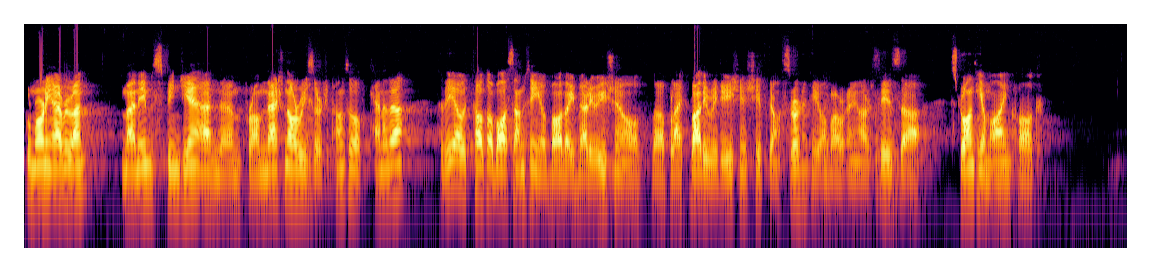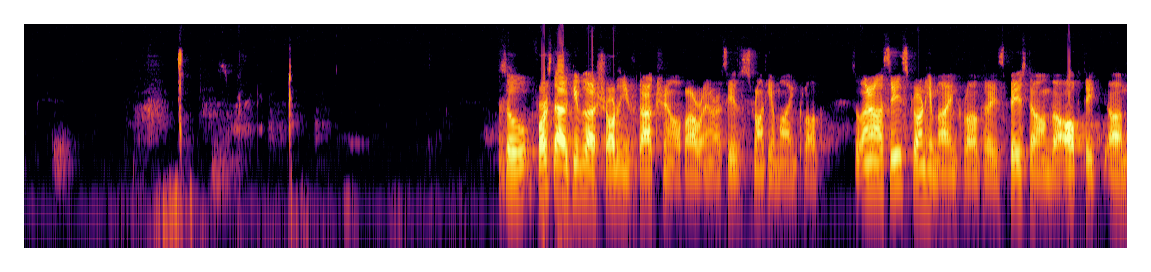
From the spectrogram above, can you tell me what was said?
Good morning, everyone. My name is Bin Jian, and I'm from National Research Council of Canada. Today I will talk about something about the evaluation of the black body radiation shift uncertainty of our NRC's uh, strontium ion clock. So first I'll give a short introduction of our NRC's strontium ion clock. So NRC's strontium ion clock is based on the optic, um,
